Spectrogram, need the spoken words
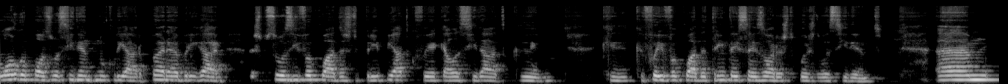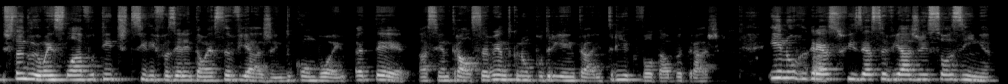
logo após o acidente nuclear para abrigar as pessoas evacuadas de Pripyat, que foi aquela cidade que, que, que foi evacuada 36 horas depois do acidente. Um, estando eu em Slavutich, decidi fazer então essa viagem de comboio até à central, sabendo que não poderia entrar e teria que voltar para trás. E no regresso fiz essa viagem sozinha.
